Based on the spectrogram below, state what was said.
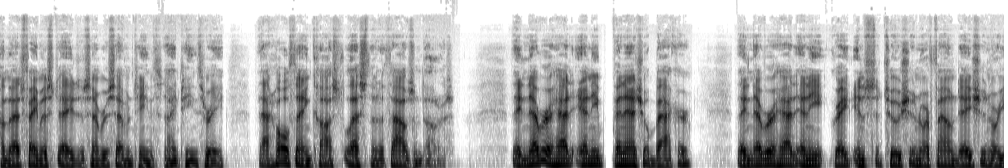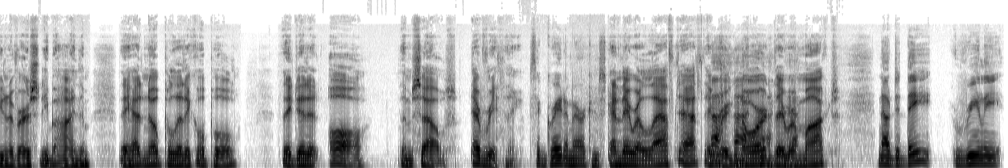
on that famous day, December 17th, 1903, that whole thing cost less than $1,000. They never had any financial backer. They never had any great institution or foundation or university behind them. They had no political pull. They did it all themselves, everything. It's a great American story. And they were laughed at, they were ignored, they were mocked. Now, did they really,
